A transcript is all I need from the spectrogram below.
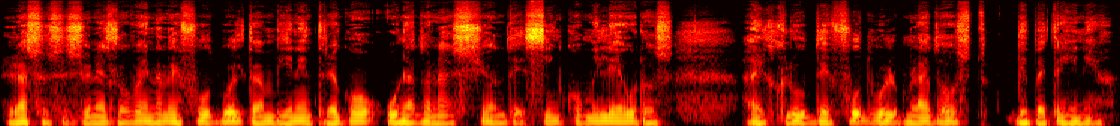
La Asociación Eslovena de Fútbol también entregó una donación de 5.000 euros al Club de Fútbol Mladost de Petrinia.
